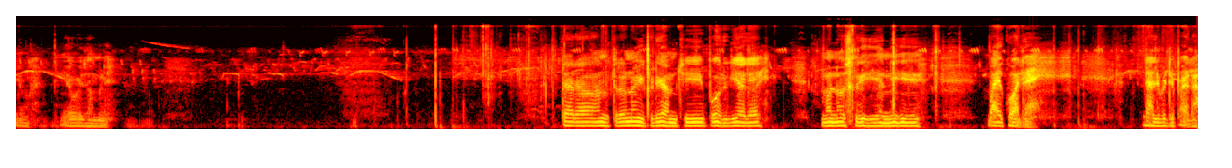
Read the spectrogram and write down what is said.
हे बघा, एवढे जमले. तर मित्रांनो इकडे आमची पोरगी आली आहे. मनोश्री यांनी बायको आली आहे. डालबी पाहायला.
